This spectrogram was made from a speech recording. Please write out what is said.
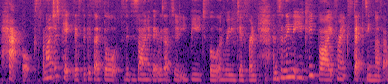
Hat Box, and I just picked this because I thought the design of it was absolutely beautiful and really different, and something that you could buy for an expecting mother.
